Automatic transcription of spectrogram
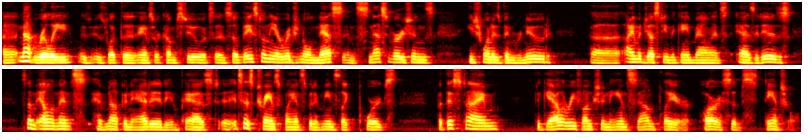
uh, not really, is, is what the answer comes to. It says, so based on the original NES and SNES versions, each one has been renewed. Uh, I'm adjusting the game balance as it is. Some elements have not been added in past. It says transplants, but it means like ports. But this time, the gallery function and sound player are substantial.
